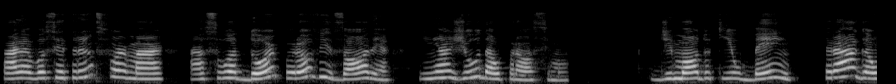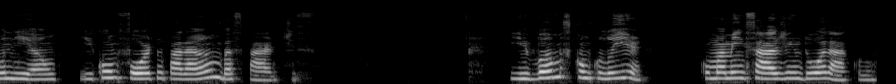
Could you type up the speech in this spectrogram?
para você transformar a sua dor provisória em ajuda ao próximo, de modo que o bem traga união e conforto para ambas partes. E vamos concluir com uma mensagem do oráculo.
